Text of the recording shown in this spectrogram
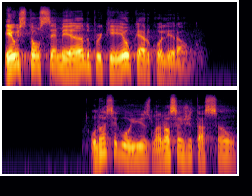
Eu estou semeando porque eu quero colher algo. O nosso egoísmo, a nossa agitação,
